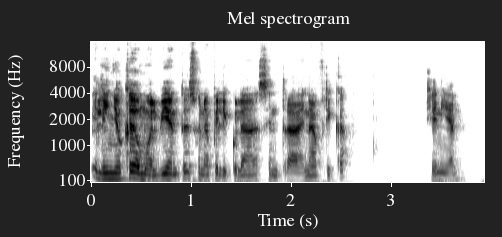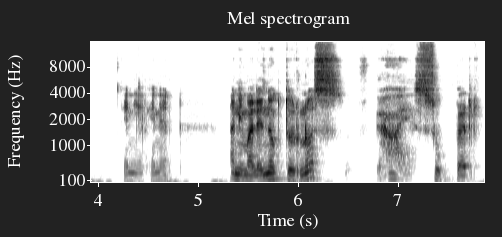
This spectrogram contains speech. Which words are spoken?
El niño que domó el viento es una película centrada en África. Genial, genial, genial. Animales nocturnos, súper,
